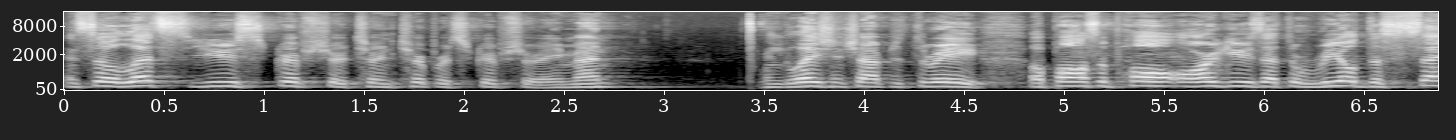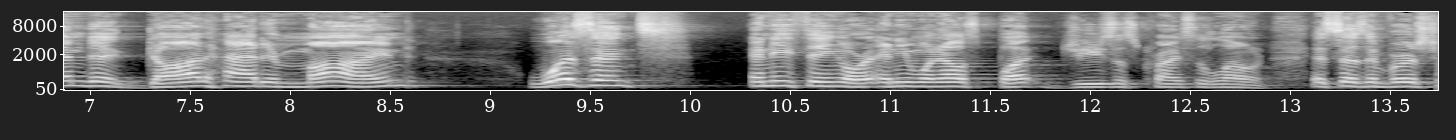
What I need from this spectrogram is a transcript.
And so let's use scripture to interpret scripture. Amen? In Galatians chapter 3, Apostle Paul argues that the real descendant God had in mind wasn't anything or anyone else but Jesus Christ alone. It says in verse,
